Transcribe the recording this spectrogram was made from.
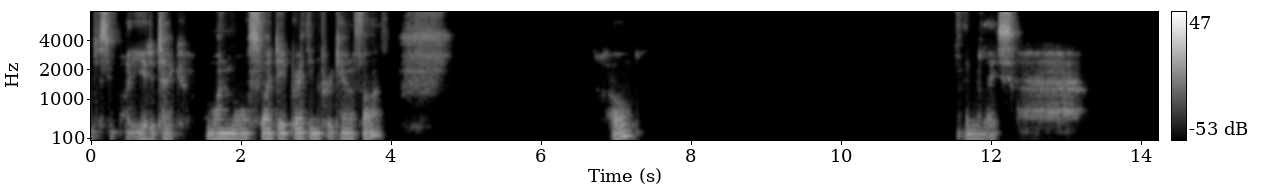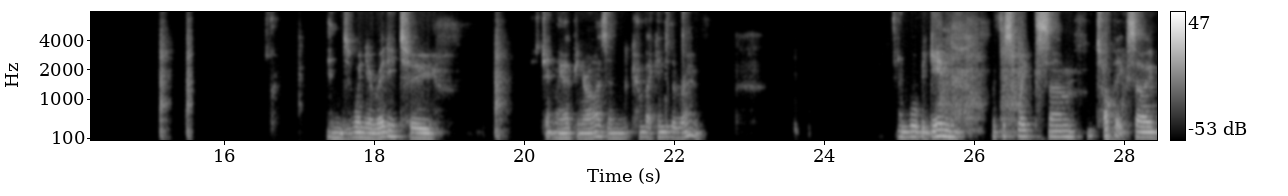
Just invite you to take one more slow deep breath in for a count of five. Hold. And release. And when you're ready to gently open your eyes and come back into the room. And we'll begin with this week's um, topic. So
